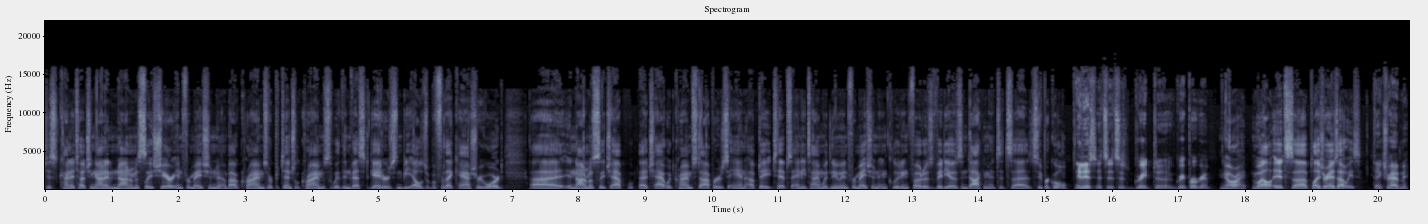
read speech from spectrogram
just kind of touching on it, anonymously share information about crimes or potential crimes with investigators and be eligible for that cash reward. Uh, anonymously chat, uh, chat with Crime Stoppers and update tips anytime with new information, including photos, videos, and documents. It's uh, super cool. It is. It's, it's a great, uh, great program. All right. Well, it's a pleasure as always. Thanks for having me.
